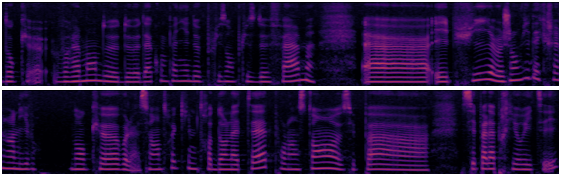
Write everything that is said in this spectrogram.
Donc euh, vraiment d'accompagner de, plus en plus de femmes. Euh, et puis euh, j'ai envie d'écrire un livre. Donc voilà, c'est un truc qui me trotte dans la tête. Pour l'instant, c'est pas c'est pas la priorité.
